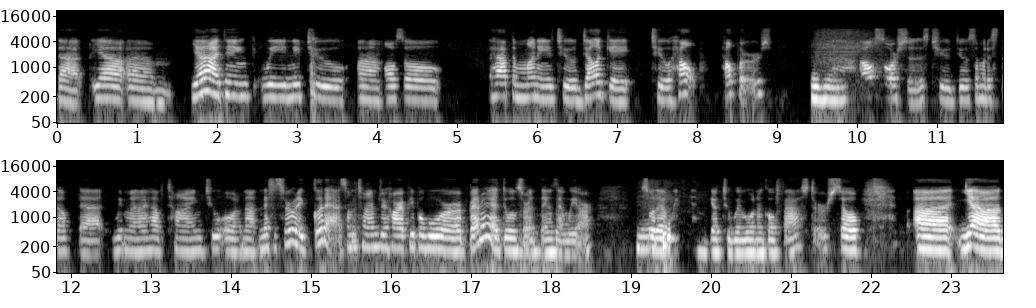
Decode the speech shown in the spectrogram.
that. Yeah, um, yeah, I think we need to um, also have the money to delegate to help helpers mm-hmm. outsources to do some of the stuff that we might not have time to or not necessarily good at. Sometimes we hire people who are better at doing certain things than we are, mm-hmm. so that we can get to where we want to go faster. So, uh, yeah,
